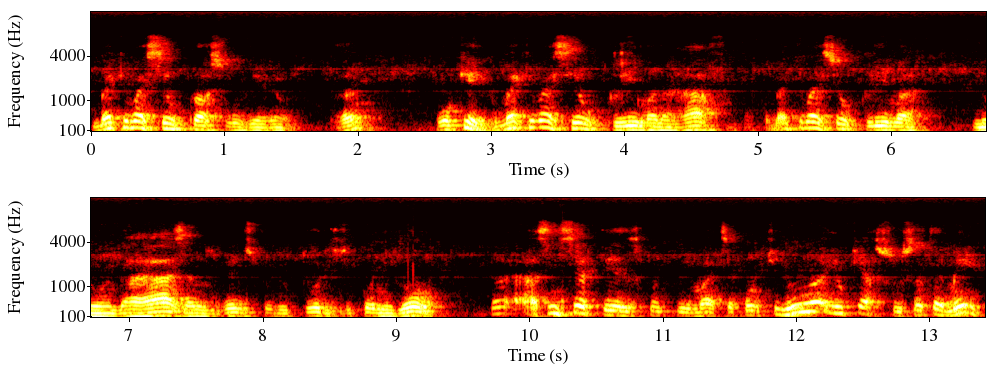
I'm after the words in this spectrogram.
Como é que vai ser o próximo verão? Hã? Ok, como é que vai ser o clima na África? Como é que vai ser o clima no, na Ásia, nos grandes produtores de conilon, as incertezas com climática continuam e o que assusta também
